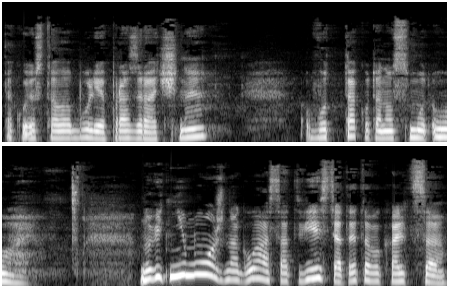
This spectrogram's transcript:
Такое стало более прозрачное. Вот так вот оно смотрит. Но ведь не можно глаз отвесть от этого кольца.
